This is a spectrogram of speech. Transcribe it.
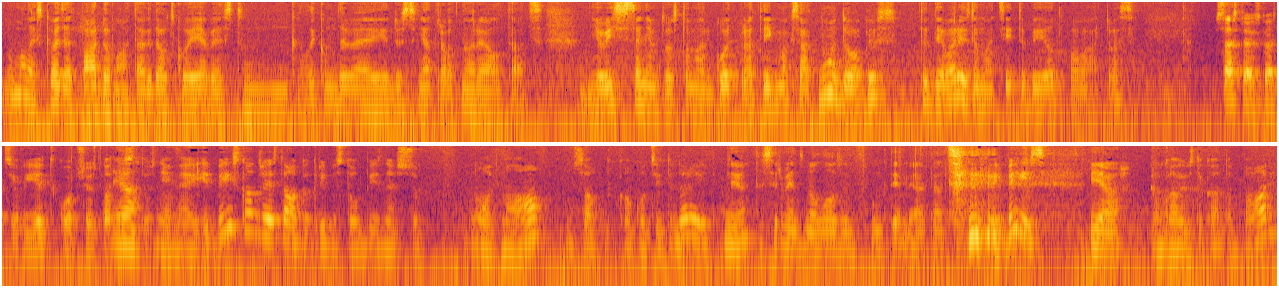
nu, man liekas, ka vajadzētu pārdomātāk daudz ko ieviest. Un ka likumdevēji ir drusciņi atrauti no realitātes. Ja visi saņemtos tomēr godprātīgi maksāt nodokļus, tad jau arī, es domāju, cita bilde pavērtos. Sestais gads jau iet, kopš jūs pat esat uzņēmēji. Ir bijis kādreiz tā, ka gribas to biznesu nolikt malā un sākt kaut ko citu darīt. Jā, tas ir viens no lozuma punktiem. Jā, tāds ir bijis. jā, un kā jūs tikāt tam pāri?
